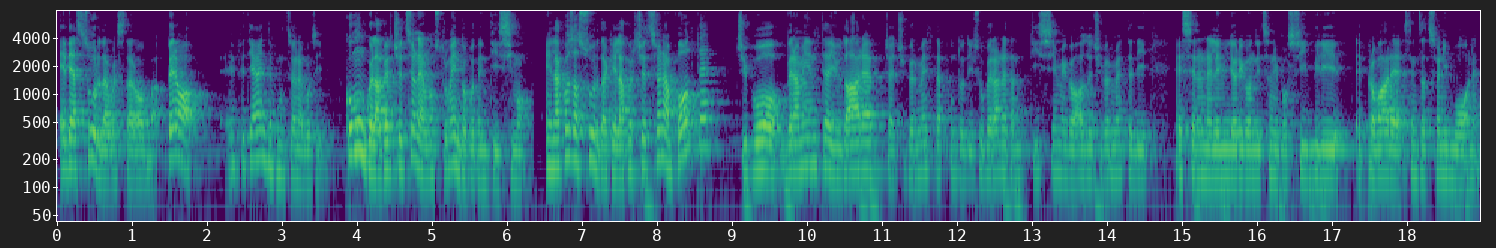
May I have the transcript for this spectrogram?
Ed è assurda questa roba, però effettivamente funziona così. Comunque la percezione è uno strumento potentissimo e la cosa assurda è che la percezione a volte ci può veramente aiutare, cioè ci permette appunto di superare tantissime cose, ci permette di essere nelle migliori condizioni possibili e provare sensazioni buone,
